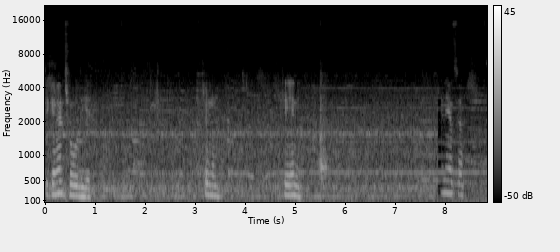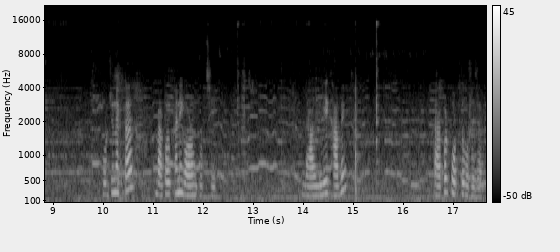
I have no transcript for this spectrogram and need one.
চিকেনের ঝোল দিয়ে। চলুন, খেয়ে নি। খেয়ে নিয়েছে ওর জন্য একটা বাকরখানি গরম করছি। ডাল দিয়ে খাবে, তারপর পড়তে বসে যাবে।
